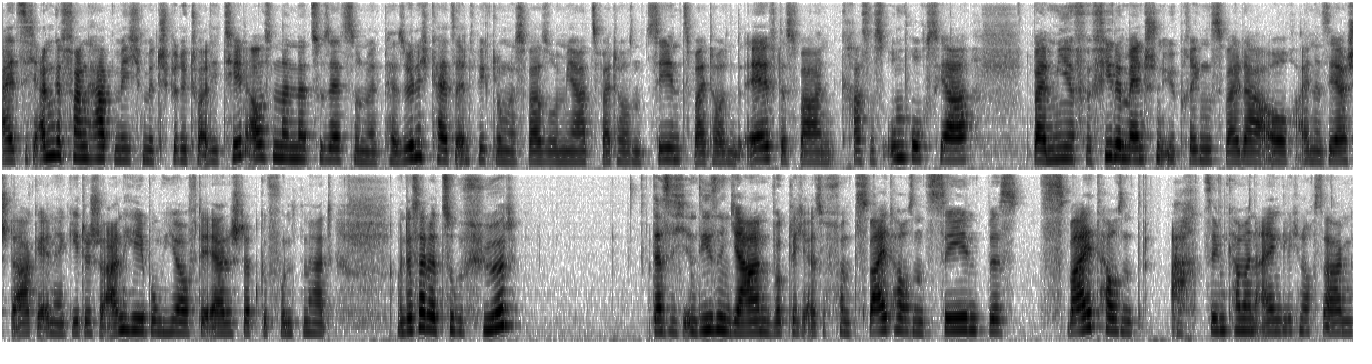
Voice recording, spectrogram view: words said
als ich angefangen habe, mich mit Spiritualität auseinanderzusetzen und mit Persönlichkeitsentwicklung, das war so im Jahr 2010, 2011, das war ein krasses Umbruchsjahr bei mir, für viele Menschen übrigens, weil da auch eine sehr starke energetische Anhebung hier auf der Erde stattgefunden hat. Und das hat dazu geführt, dass ich in diesen Jahren wirklich, also von 2010 bis 2018 kann man eigentlich noch sagen,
